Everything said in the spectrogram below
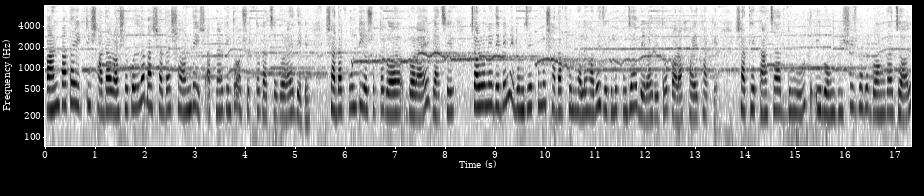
পান পাতায় একটি সাদা রসগোল্লা বা সাদা সন্দেশ আপনারা কিন্তু অসত্য গাছের গোড়ায় দেবেন। সাদা ফুলটি গ- গোড়ায় গাছের চরণে দেবেন এবং যে কোনো সাদা ফুল হলে হবে যেগুলো পূজায় ব্যবহৃত করা হয়ে থাকে। সাথে কাঁচা দুধ এবং বিশেষভাবে গঙ্গা জল,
